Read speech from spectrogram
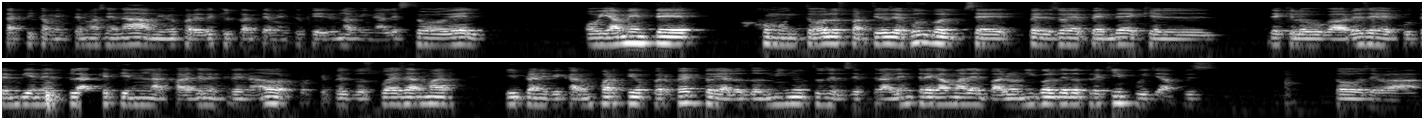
tácticamente no hace nada. A mí me parece que el planteamiento que hizo en la final es todo de él. Obviamente, como en todos los partidos de fútbol, se, pues eso depende de que, el, de que los jugadores ejecuten bien el plan que tiene en la cabeza el entrenador, porque pues vos puedes armar y planificar un partido perfecto y a los dos minutos el central entrega mal el balón y gol del otro equipo y ya pues todo se va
